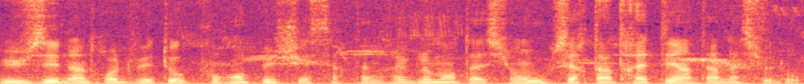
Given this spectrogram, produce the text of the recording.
user d'un droit de veto pour empêcher certaines réglementations ou certains traités internationaux.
